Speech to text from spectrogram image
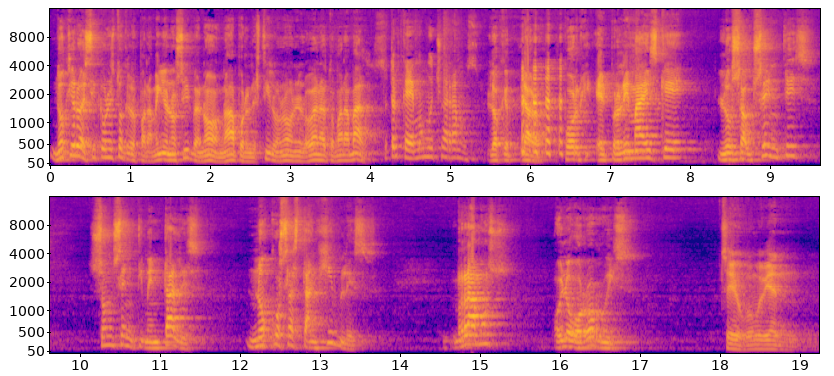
no quiero decir con esto que los panameños no sirven, no, nada por el estilo, no, ni lo van a tomar a mal. Nosotros queremos mucho a Ramos. Lo que, claro, porque el problema es que los ausentes son sentimentales, no cosas tangibles. Ramos, hoy lo borró Ruiz. Sí, jugó muy bien.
